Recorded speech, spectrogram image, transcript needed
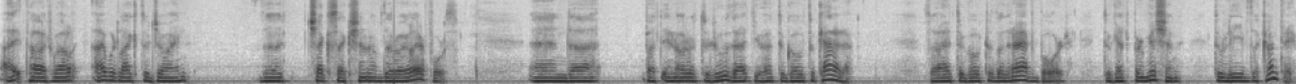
I thought, well, I would like to join the Czech section of the Royal Air Force. And, uh, but in order to do that, you had to go to Canada. So I had to go to the draft board to get permission to leave the country.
